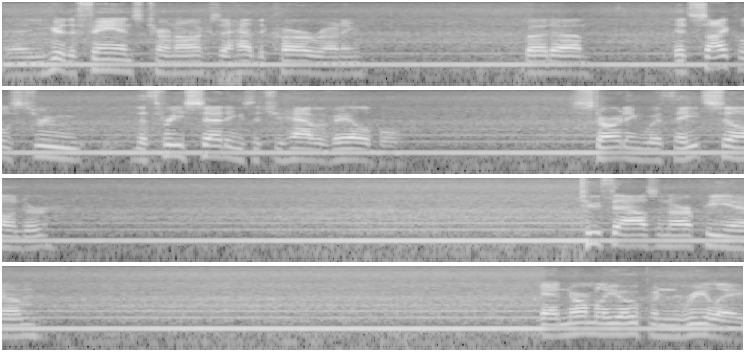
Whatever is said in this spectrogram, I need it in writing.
uh, you hear the fans turn on because I had the car running. But um, it cycles through the three settings that you have available. Starting with 8 cylinder, 2000 RPM, and normally open relay.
